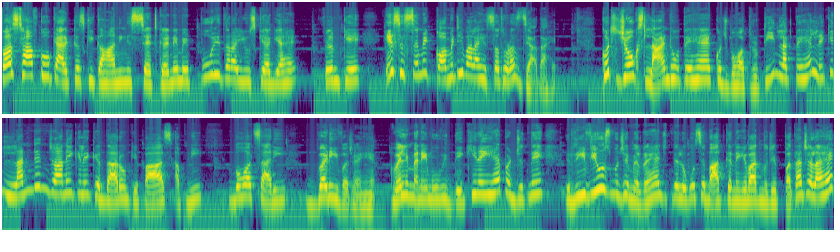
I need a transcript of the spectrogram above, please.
फ़र्स्ट हाफ़ को कैरेक्टर्स की कहानी सेट करने में पूरी तरह यूज़ किया गया है। फ़िल्म के इस हिस्से में कॉमेडी वाला हिस्सा थोड़ा ज़्यादा है। कुछ जोक्स लैंड होते हैं, कुछ बहुत रूटीन लगते हैं, लेकिन लंदन जाने के लिए किरदारों के पास अपनी बहुत सारी बड़ी वजह हैं। वेल मैंने मूवी देखी नहीं है, पर जितने रिव्यूज़ मुझे मिल रहे हैं, जितने लोगों से बात करने के बाद मुझे पता चला है,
